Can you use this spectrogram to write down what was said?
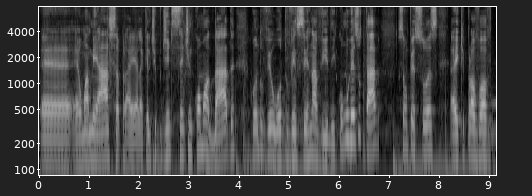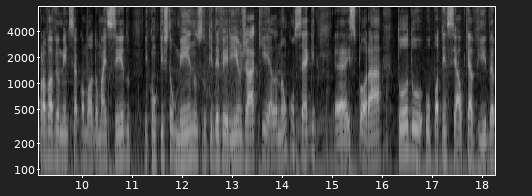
é, é uma ameaça para ela. Aquele tipo de gente se sente incomodada quando vê o outro vencer na vida e como resultado são pessoas aí que prova provavelmente se acomodam mais cedo e conquistam menos do que deveriam, já que ela não consegue é, explorar todo o potencial que a vida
